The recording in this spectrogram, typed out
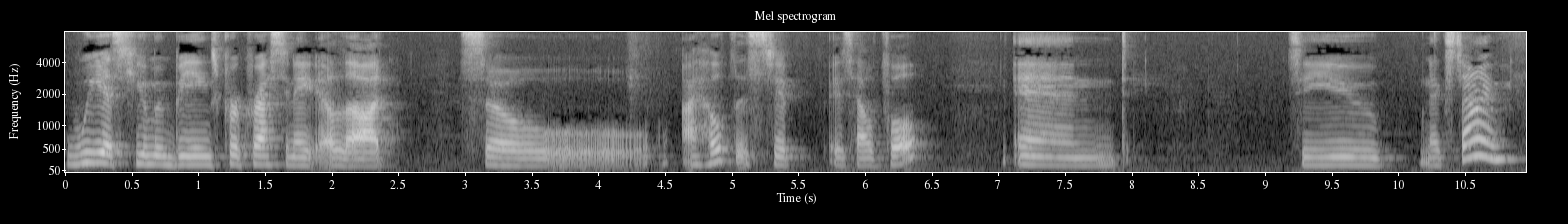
we as human beings procrastinate a lot. So I hope this tip is helpful and see you next time.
